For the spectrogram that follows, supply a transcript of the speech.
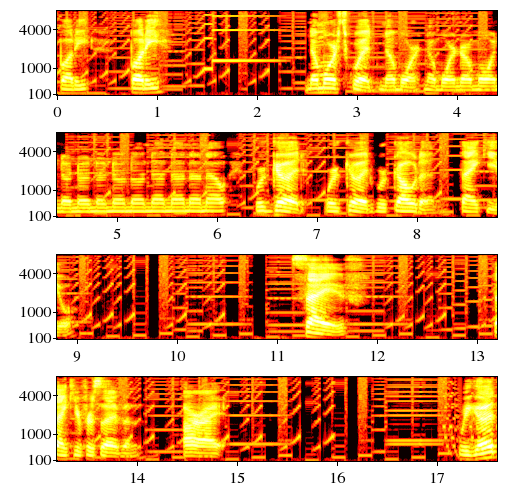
buddy, buddy. No more squid. No more. No more. No more. No, no, no, no, no, no, no, no, no. We're good. We're good. We're golden. Thank you. Save. Thank you for saving. Alright. We good?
